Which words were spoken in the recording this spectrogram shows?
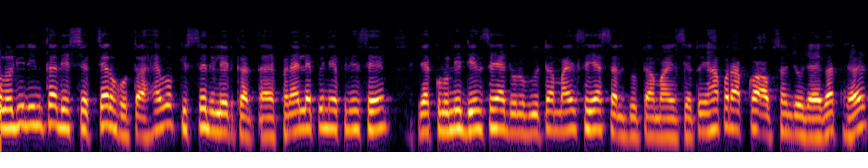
क्लोनीडीन का स्ट्रक्चर होता है वो किससे रिलेट करता है फेनाइलेपिन से या क्लोनीडीन से या डोलब्यूटामाइल से या सल्ब्यूटामाइल से तो यहाँ पर आपका ऑप्शन जो हो जाएगा थर्ड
